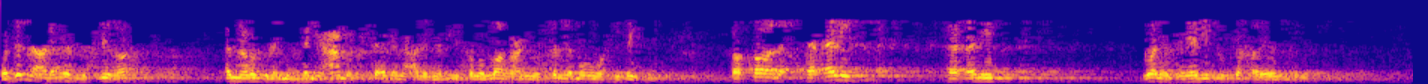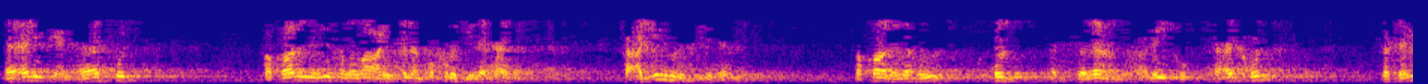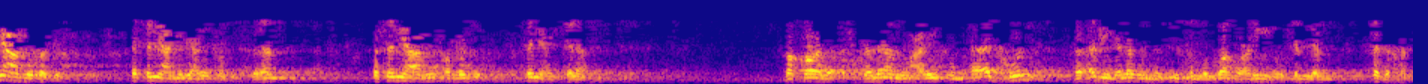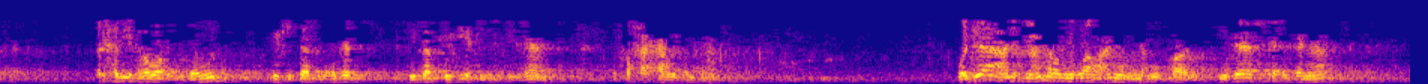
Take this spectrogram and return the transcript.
ودل على هذه الصيغة أن رجلا من بني عامر استأذن على النبي صلى الله عليه وسلم وهو في بيته. فقال أألد؟ أألد. ولد يلد دخل يدخل أألد يعني أدخل فقال النبي صلى الله عليه وسلم اخرج إلى هذا. فعلمه الاستئذان. فقال له قل السلام عليكم فأدخل. فسمعه الرجل. فسمع النبي عليه الصلاة والسلام. فسمعه الرجل. سمع الكلام. فقال السلام عليكم أأدخل فأذن له النبي صلى الله عليه وسلم فدخل. الحديث رواه أبو داود في كتاب الأدب. في باب كيفية الاستئذان وصححه الألباني. وجاء عن ابن عمر رضي الله عنه أنه قال إذا استأذن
